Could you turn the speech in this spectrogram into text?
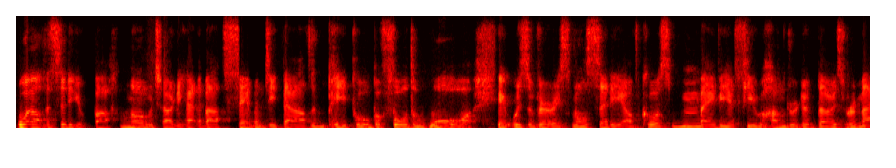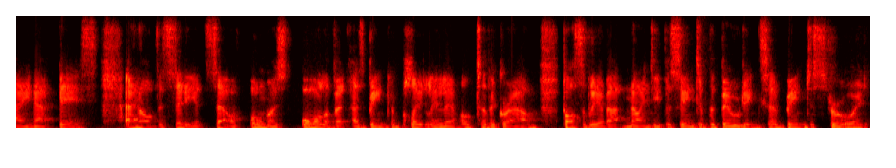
Well, the city of Bakhmut which only had about 70,000 people before the war. It was a very small city. Of course, maybe a few hundred of those remain at best. And of the city itself, almost all of it has been completely leveled to the ground. Possibly about 90% of the buildings have been destroyed.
